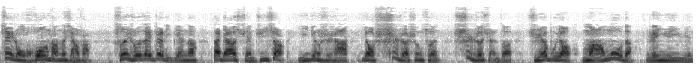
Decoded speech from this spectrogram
这种荒唐的想法，所以说在这里边呢，大家要选军校，一定是啥？要适者生存，适者选择，绝不要盲目的人云亦云。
